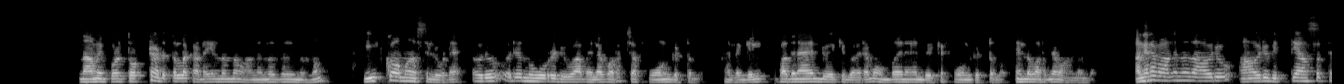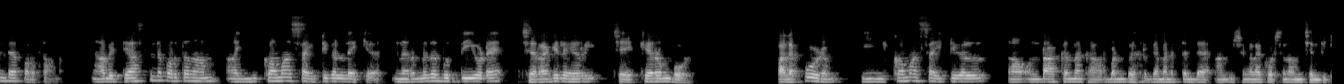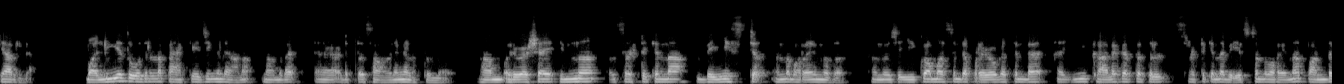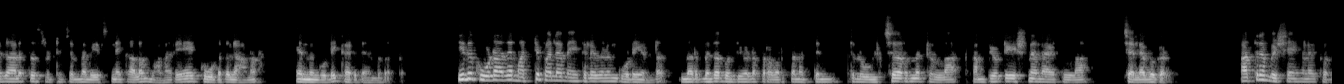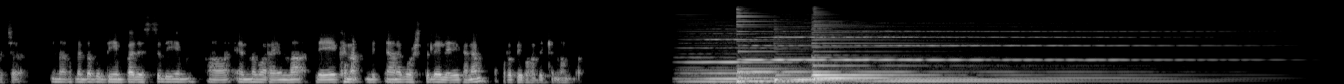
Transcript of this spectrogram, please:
നാം ഇപ്പോൾ തൊട്ടടുത്തുള്ള കടയിൽ നിന്ന് വാങ്ങുന്നതിൽ നിന്നും ഇ കോമേഴ്സിലൂടെ ഒരു ഒരു നൂറ് രൂപ വില കുറച്ച ഫോൺ കിട്ടുന്നു. അല്ലെങ്കിൽ പതിനായിരം രൂപയ്ക്ക് പകരം ഒമ്പതിനായിരം രൂപയ്ക്ക് ഫോൺ കിട്ടുന്നു എന്ന് പറഞ്ഞ് വാങ്ങുന്നു. അങ്ങനെ വാങ്ങുന്നത് ആ ഒരു ആ ഒരു വ്യത്യാസത്തിന്റെ പുറത്താണ്. ആ വ്യത്യാസത്തിന്റെ പുറത്ത് നാം ഇ കോമേഴ്സ് സൈറ്റുകളിലേക്ക് നിർമ്മിത ബുദ്ധിയുടെ ചിറകിലേറി ചേക്കേറുമ്പോൾ പലപ്പോഴും ഈ ഇ കോമേഴ്സ് സൈറ്റുകൾ ഉണ്ടാക്കുന്ന കാർബൺ ബഹിർഗമനത്തിന്റെ അംശങ്ങളെ കുറിച്ച് നാം ചിന്തിക്കാറില്ല. വലിയ തോതിലുള്ള പാക്കേജിങ്ങിലാണ് നമ്മുടെ അടുത്ത സാധനങ്ങൾ എത്തുന്നത്. നാം ഒരുപക്ഷെ ഇന്ന് സൃഷ്ടിക്കുന്ന വേസ്റ്റ് എന്ന് പറയുന്നത് എന്ന് വെച്ചാൽ ഇ കോമേഴ്സിന്റെ പ്രയോഗത്തിന്റെ ഈ കാലഘട്ടത്തിൽ സൃഷ്ടിക്കുന്ന വേസ്റ്റ് എന്ന് പറയുന്ന പണ്ട് കാലത്ത് സൃഷ്ടിച്ചിരുന്ന വേസ്റ്റിനേക്കാളും വളരെ കൂടുതലാണ് എന്നും കൂടി കരുതേണ്ടതുണ്ട്. ഇത് കൂടാതെ മറ്റു പല മേഖലകളും കൂടിയുണ്ട്. നിർമ്മിത ബുദ്ധിയുടെ പ്രവർത്തനത്തിൽ ഉൾച്ചേർന്നിട്ടുള്ള കമ്പ്യൂട്ടേഷണൽ ആയിട്ടുള്ള ചെലവുകൾ. അത്തരം വിഷയങ്ങളെക്കുറിച്ച് നിർമ്മിത ബുദ്ധിയും പരിസ്ഥിതിയും എന്ന് പറയുന്ന ലേഖനം വിജ്ഞാനകോശത്തിലെ ലേഖനം പ്രതിപാദിക്കുന്നുണ്ട്.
